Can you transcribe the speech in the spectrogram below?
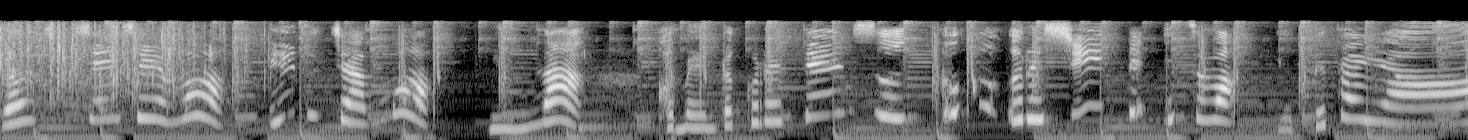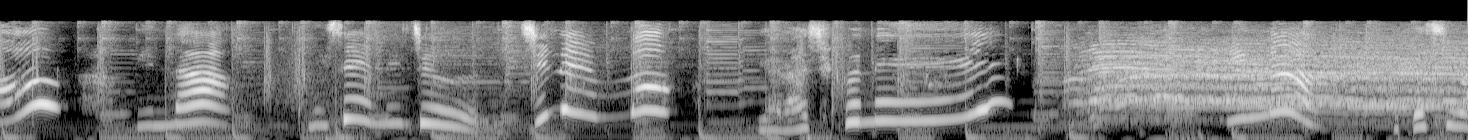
ヨンキ先生も、リズちゃんも、みんな、コメントくれて、2021年も、よろしくねみんな、今年は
